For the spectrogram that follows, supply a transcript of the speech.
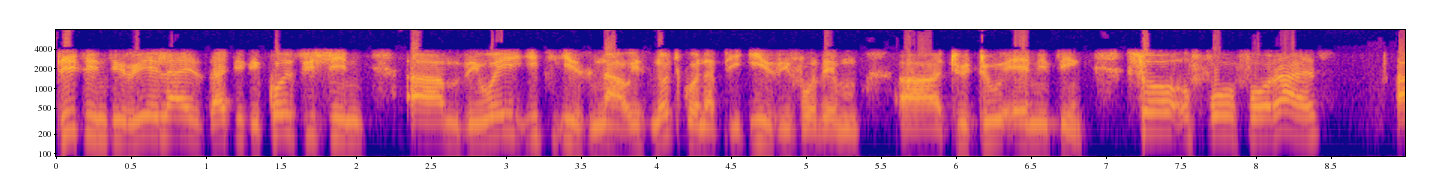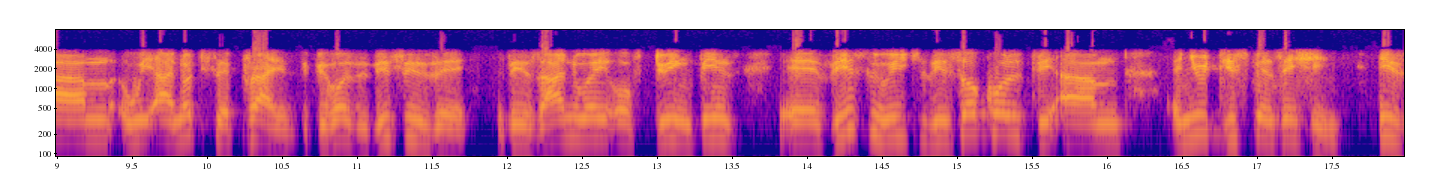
didn't realize that the constitution, um, the way it is now, is not going to be easy for them uh, to do anything. So for, for us, um, we are not surprised because this is a, the ZAN way of doing things. Uh, this which the so-called um, new dispensation is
